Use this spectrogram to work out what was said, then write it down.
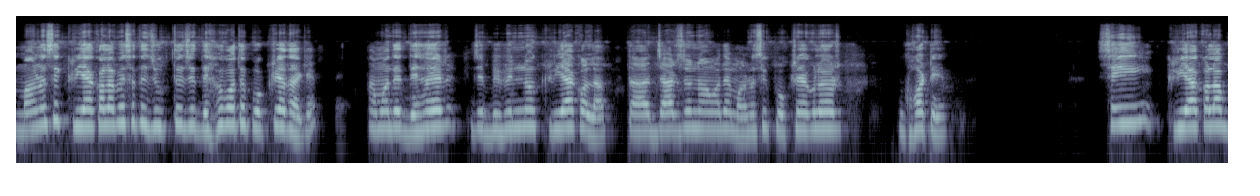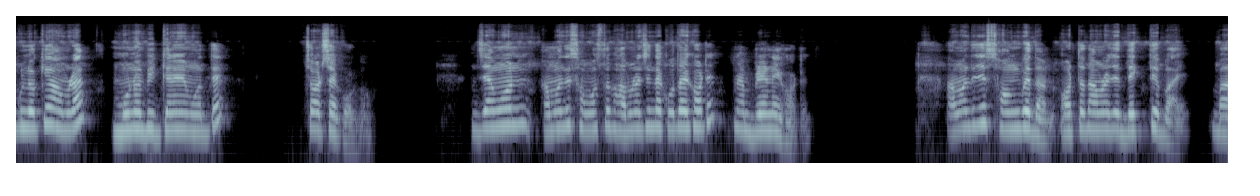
মানসিক ক্রিয়াকলাপের সাথে যুক্ত যে দেহগত প্রক্রিয়া থাকে, আমাদের দেহের যে বিভিন্ন ক্রিয়াকলাপ, তা যার জন্য আমাদের মানসিক প্রক্রিয়াগুলোর ঘটে, সেই ক্রিয়াকলাপগুলোকেও আমরা মনোবিজ্ঞানের মধ্যে চর্চা করব। যেমন, আমাদের সমস্ত ভাবনা চিন্তা কোথায় ঘটে? না ব্রেনে ঘটে। আমাদের যে সংবেদন, অর্থাৎ আমরা যে দেখতে পাই বা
